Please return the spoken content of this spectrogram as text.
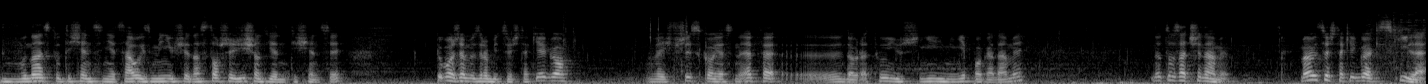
12 tysięcy niecałych zmienił się na 161 tysięcy. Tu możemy zrobić coś takiego. Wejść wszystko, jasne efe. Yy, dobra, tu już nimi nie pogadamy. No to zaczynamy. Mamy coś takiego jak skille.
